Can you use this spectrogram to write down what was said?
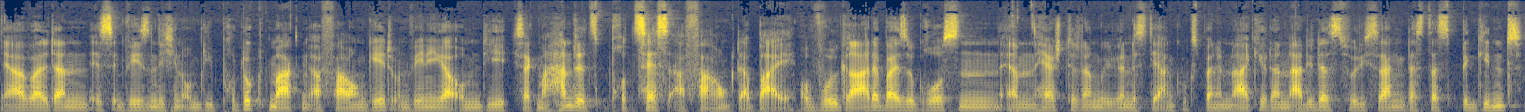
ja, weil dann es im Wesentlichen um die Produktmarkenerfahrung geht und weniger um die, ich sag mal, Handelsprozesserfahrung dabei. Obwohl gerade bei so großen ähm, Herstellern, wie wenn du es dir anguckst bei einem Nike oder einem Adidas, würde ich sagen, dass das beginnt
